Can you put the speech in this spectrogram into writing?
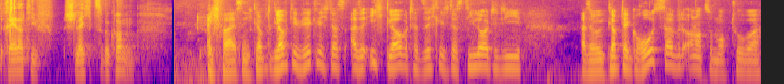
relativ schlecht zu bekommen. Ich weiß nicht. Glaubt, glaubt ihr wirklich, dass. Also, ich glaube tatsächlich, dass die Leute, die. Also, ich glaube, der Großteil wird auch noch zum Oktober,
